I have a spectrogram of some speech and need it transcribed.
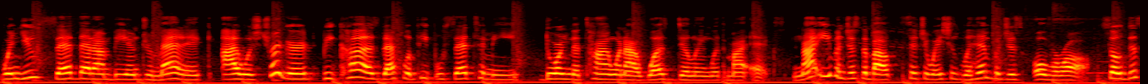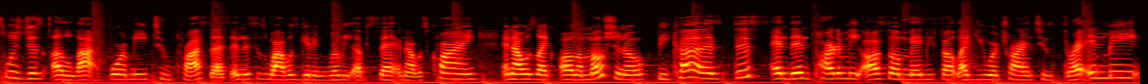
when you said that I'm being dramatic, I was triggered because that's what people said to me during the time when I was dealing with my ex. Not even just about situations with him, but just overall. So this was just a lot for me to process. And this is why I was getting really upset and I was crying and I was like all emotional because this, and then part of me also maybe felt like you were trying to threaten me.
